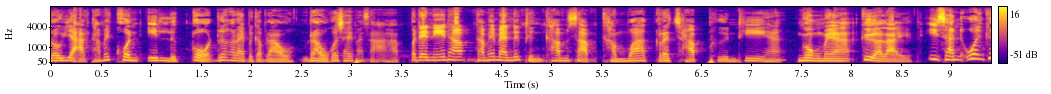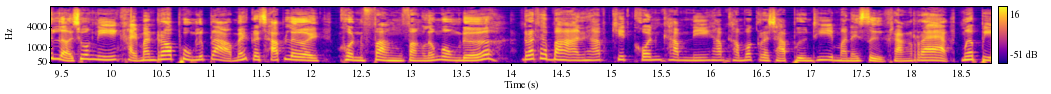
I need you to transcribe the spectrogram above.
เราอยากทำให้คนอินหรือโกรธเรื่องอะไรไปกับเรา เราก็ใช้ภาษาครับ ประเด็นนี้ครับทำให้แมนนึกถึงคำศัพท์คำว่ากระชับพื้นที่ฮะงงไหมฮะคืออะไร อีฉันอ้วนขึ้นเหรอช่วงนี้ไขมันรอบพุงหรือเปล่าไม่กระชับเลย คนฟังฟังแล้วงงเด้อ รัฐบาลครับคิดค้นคำนี้ครับคำว่ากระชับพื้นที่มาในสื่อครั้งแรก เมื่อปี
